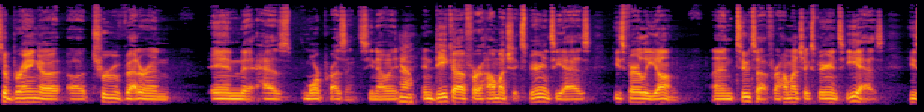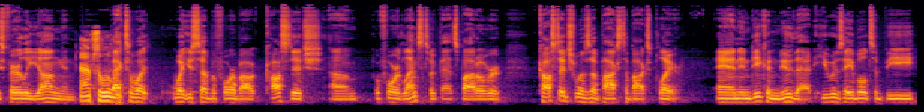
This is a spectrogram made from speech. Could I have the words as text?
to bring a, a true veteran in that has more presence. You know, yeah. Ndicka for how much experience he has, he's fairly young, and Tuta for how much experience he has, he's fairly young. And absolutely back to what what you said before about Kostic, um, before Lenz took that spot over, Kostic was a box to box player, and Ndicka knew that he was able to be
